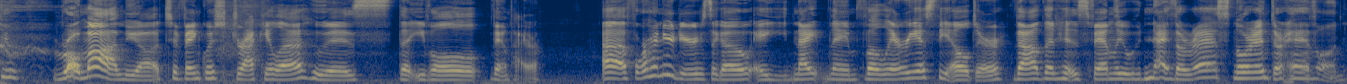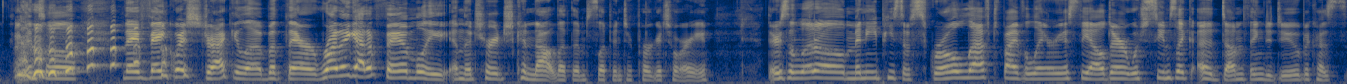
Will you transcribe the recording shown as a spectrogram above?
to Romania to vanquish Dracula, who is the evil vampire. Uh, 400 years ago, a knight named Valerius the Elder vowed that his family would neither rest nor enter heaven until they vanquished Dracula, but they're running out of family, and the church cannot let them slip into purgatory. There's a little mini piece of scroll left by Valerius the Elder, which seems like a dumb thing to do because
